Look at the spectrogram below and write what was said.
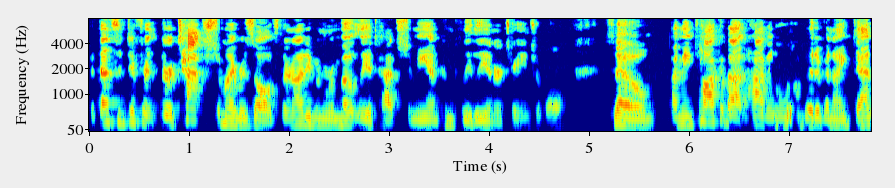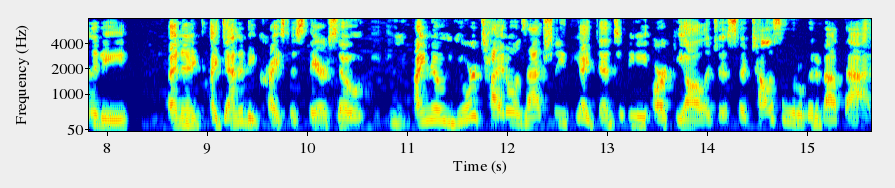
but that's a different, they're attached to my results. They're not even remotely attached to me. I'm completely interchangeable. So, I mean, talk about having a little bit of an identity, an identity crisis there. So, I know your title is actually the identity archaeologist. So, tell us a little bit about that.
